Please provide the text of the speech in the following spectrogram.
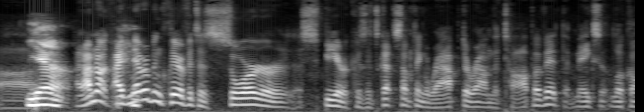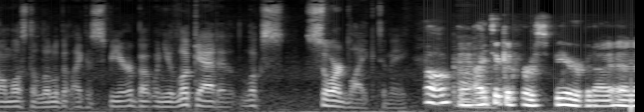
uh, yeah. And I'm not. I've never been clear if it's a sword or a spear because it's got something wrapped around the top of it that makes it look almost a little bit like a spear. But when you look at it, it looks sword like to me. Oh, okay. Um, I took it for a spear, but I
